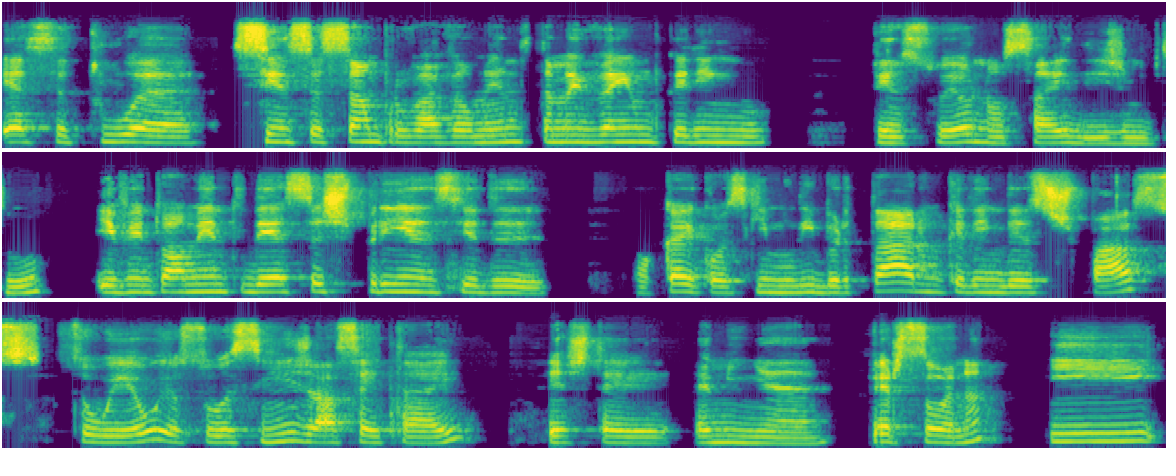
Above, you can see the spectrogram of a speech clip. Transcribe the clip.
essa tua sensação provavelmente também vem um bocadinho, penso eu, não sei, diz-me tu, eventualmente dessa experiência de ok, consegui-me libertar um bocadinho desse espaço, sou eu, eu sou assim, já aceitei, esta é a minha persona e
